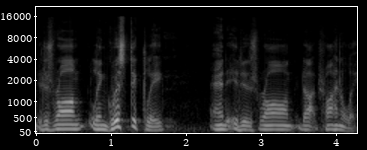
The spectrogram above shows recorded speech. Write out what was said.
it is wrong linguistically, and it is wrong doctrinally.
